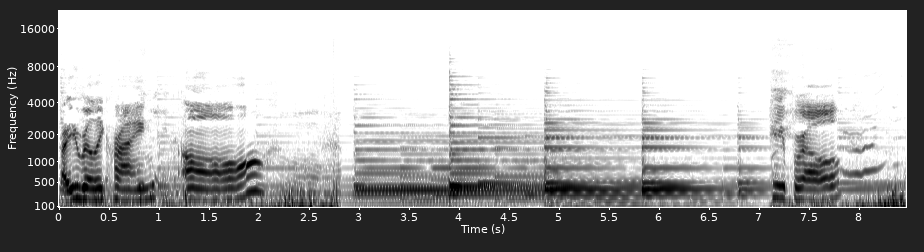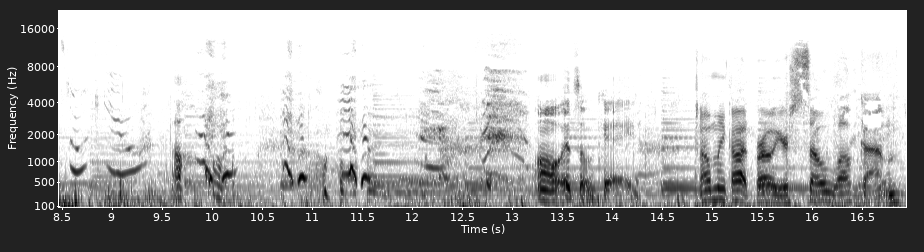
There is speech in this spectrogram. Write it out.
Are you really crying? Oh. Hey, bro. Oh. oh, it's okay. Oh my god, bro, you're so welcome.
